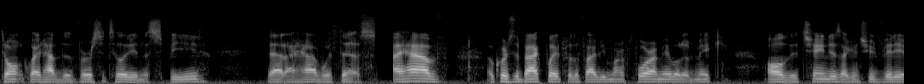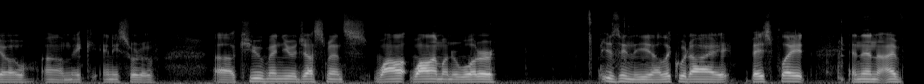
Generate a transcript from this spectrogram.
don't quite have the versatility and the speed that I have with this. I have, of course, the backplate for the 5D Mark IV. I'm able to make all the changes. I can shoot video, uh, make any sort of uh, Q menu adjustments while, while I'm underwater using the uh, Liquid Eye base plate. And then I've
